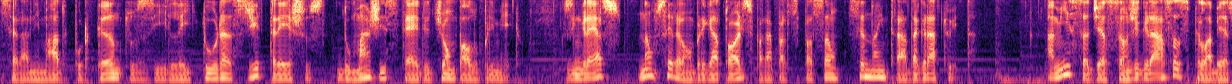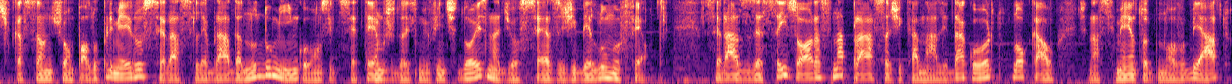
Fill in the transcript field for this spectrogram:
será animado por cantos e leituras de trechos do Magistério de João Paulo I. Os ingressos não serão obrigatórios para a participação, sendo a entrada gratuita. A missa de ação de graças pela beatificação de João Paulo I será celebrada no domingo, 11 de setembro de 2022, na Diocese de Beluno Feltre. Será às 16 horas na Praça de Canale da Gordo, local de nascimento do novo beato,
